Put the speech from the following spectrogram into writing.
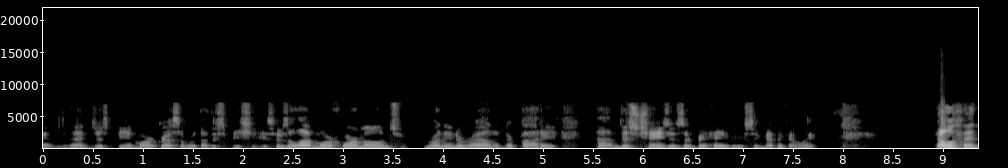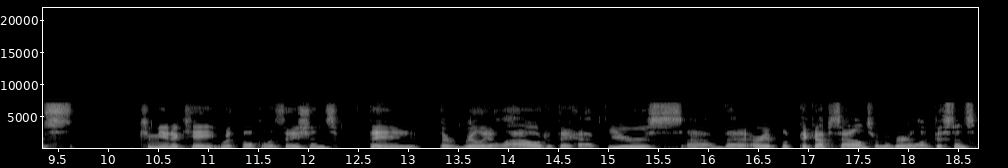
and then just being more aggressive with other species. There's a lot more hormones running around in their body. Um, this changes their behavior significantly. Elephants communicate with vocalizations. They, they're really loud. They have ears um, that are able to pick up sounds from a very long distance.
